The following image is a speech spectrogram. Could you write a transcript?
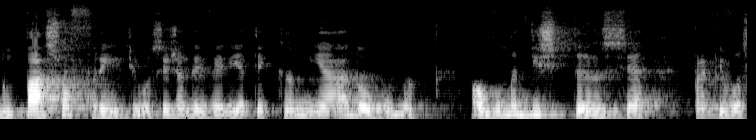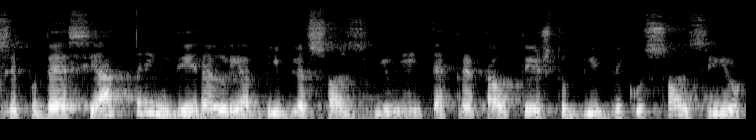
num passo à frente, você já deveria ter caminhado alguma, alguma distância para que você pudesse aprender a ler a Bíblia sozinho e a interpretar o texto bíblico sozinho,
